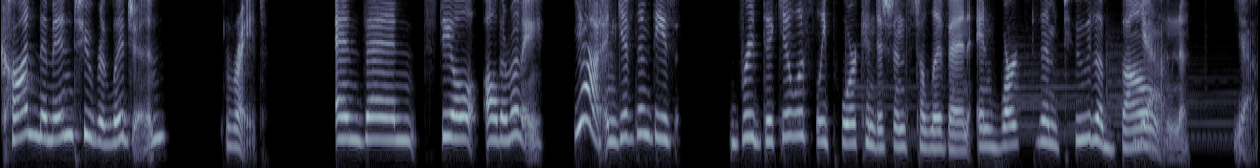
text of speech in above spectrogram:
con them into religion, Right. and then steal all their money. Yeah. And give them these ridiculously poor conditions to live in and work them to the bone. Yeah. yeah.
